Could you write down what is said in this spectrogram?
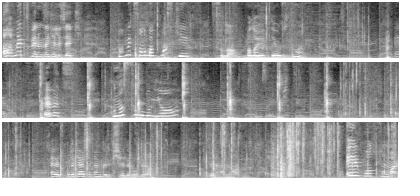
Ahmet benimle gelecek. Ahmet sana bakmaz ki. Sıla baloya gidiyoruz değil mi? Evet. Bu nasıl olur ya? Evet, burada gerçekten garip şeyler oluyor. Denemem lazım. Airpods'um var.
